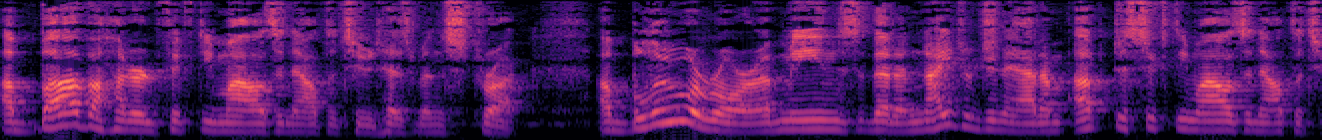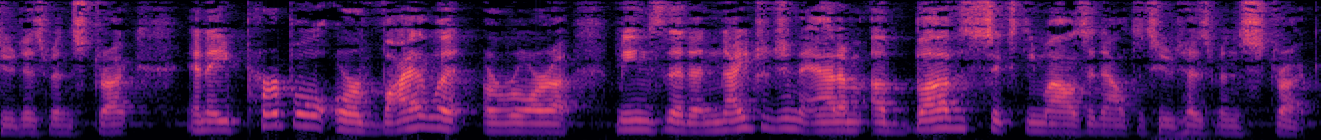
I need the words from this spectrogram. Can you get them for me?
above 150 miles in altitude has been struck. A blue aurora means that a nitrogen atom up to 60 miles in altitude has been struck, and a purple or violet aurora means that a nitrogen atom above 60 miles in altitude has been struck.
